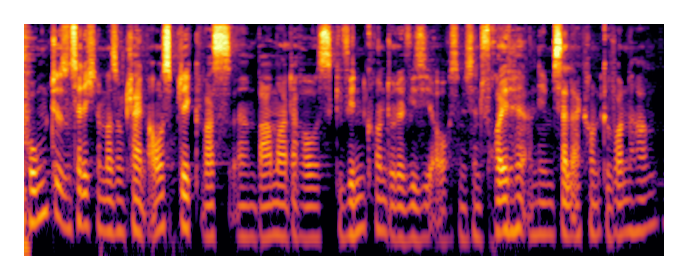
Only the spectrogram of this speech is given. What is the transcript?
Punkte, sonst hätte ich noch mal so einen kleinen Ausblick, was ähm, Barmer daraus gewinnen konnte oder wie sie auch so ein bisschen Freude an dem Seller-Account gewonnen haben?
